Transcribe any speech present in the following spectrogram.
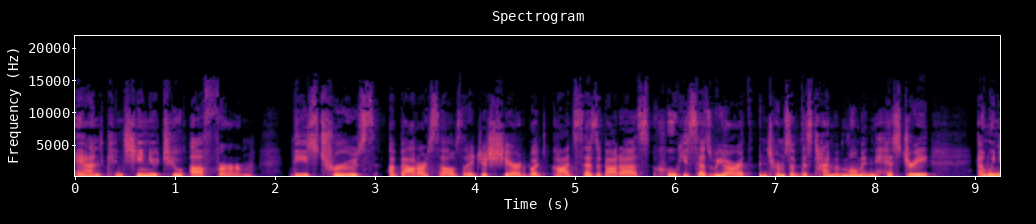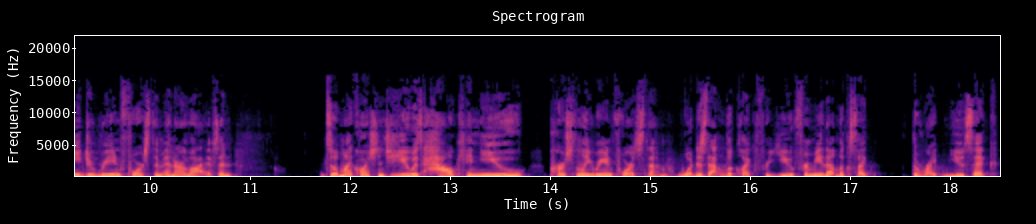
and continue to affirm these truths about ourselves that I just shared, what God says about us, who he says we are in terms of this time of moment in history, and we need to reinforce them in our lives. And so my question to you is how can you personally reinforce them? What does that look like for you? For me, that looks like the right music,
